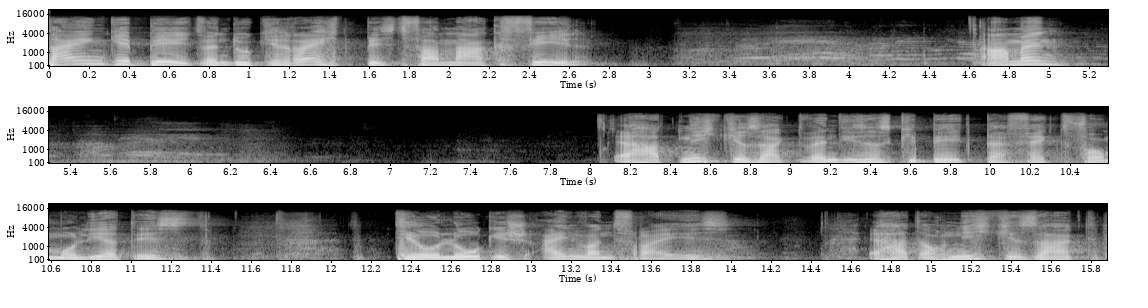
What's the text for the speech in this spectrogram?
dein Gebet, wenn du gerecht bist, vermag viel. Amen. Er hat nicht gesagt, wenn dieses Gebet perfekt formuliert ist, theologisch einwandfrei ist. Er hat auch nicht gesagt,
